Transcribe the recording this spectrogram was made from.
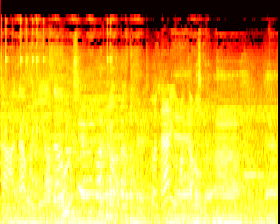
god, that would be so. You want that or you want the Yeah, let's go. Uh, yeah.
